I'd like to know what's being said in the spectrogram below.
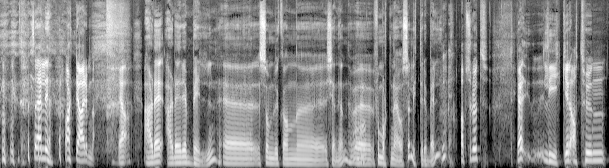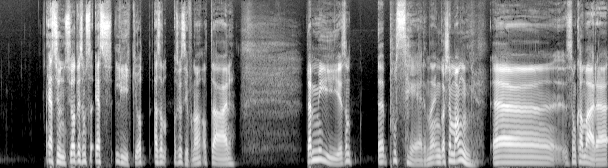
så det er litt artig arm, da. Ja. Er, det, er det rebellen eh, som du kan eh, kjenne igjen? Eh, For Morten er jo også litt rebell. Absolutt. Jeg liker at hun Jeg syns jo at liksom Jeg liker jo at altså, Hva skal jeg si for noe? At det er Det er mye som eh, poserende engasjement. Eh, som kan være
